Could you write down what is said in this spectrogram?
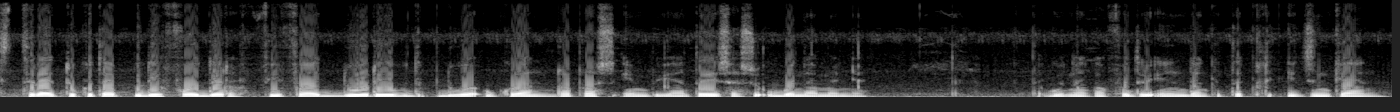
Setelah itu kita pilih folder FIFA 2002 ukuran 18 MB yang tadi saya ubah namanya. Kita gunakan folder ini dan kita klik izinkan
